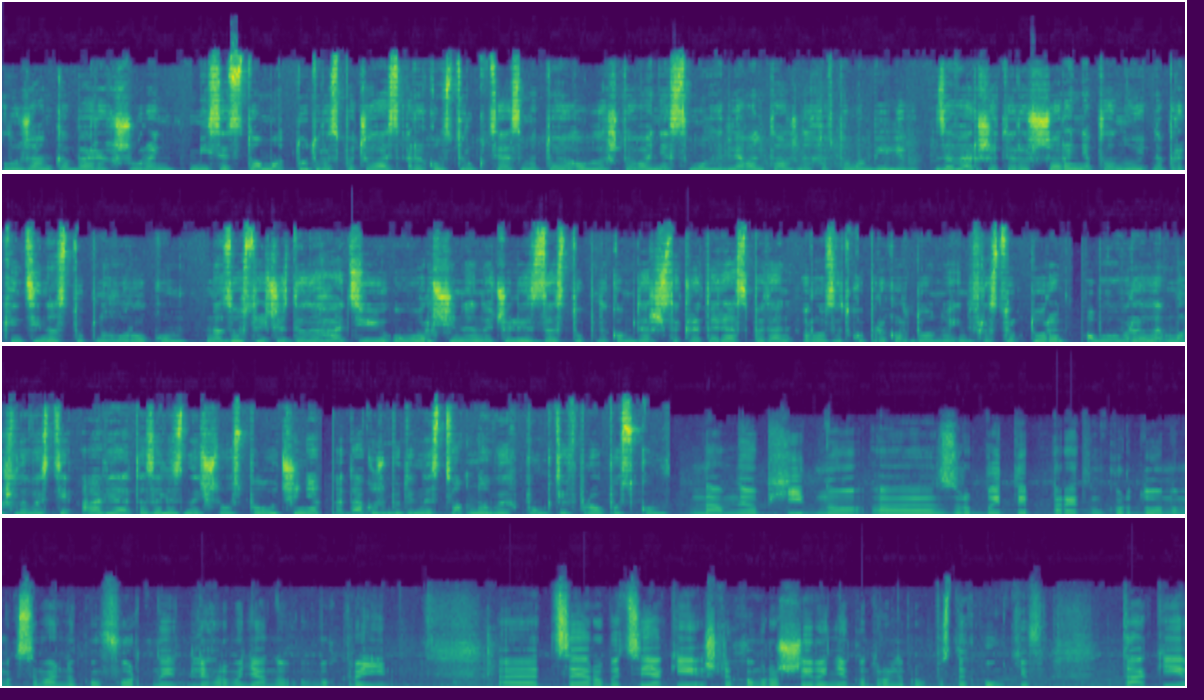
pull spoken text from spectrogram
Лужанка Берег Шурень. Місяць тому тут розпочалась реконструкція з метою облаштування смуги для вантажних автомобілів. Завершити розширення планують наприкінці наступного року. На зустрічі з делегацією Угорщини на чолі з заступником держсекретаря з питань розвитку прикордонної інфраструктури обговорили можливості авіа та залізничного сполучення, а також будівництво нових пунктів пропуску. Нам необхідно е, зробити перетин кордону максимально комфортний для громадян обох країн. Е, Це робиться як і шляхом розширення контрольно-пропускних пунктів, так і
